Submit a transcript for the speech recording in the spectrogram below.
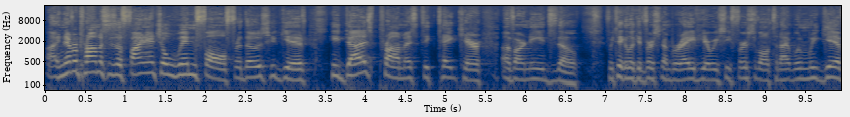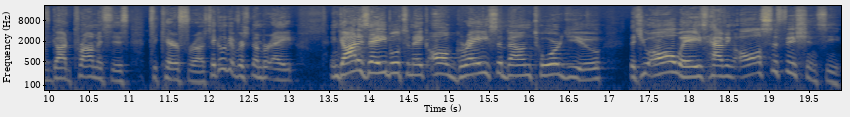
Uh, he never promises a financial windfall for those who give. He does promise to take care of our needs, though. If we take a look at verse number 8 here, we see, first of all, tonight, when we give, God promises to care for us. Take a look at verse number 8. And God is able to make all grace abound toward you, that you always, having all sufficiency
